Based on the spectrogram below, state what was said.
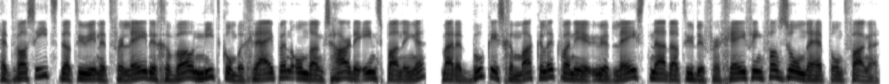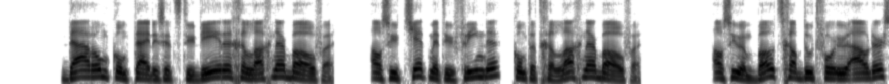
Het was iets dat u in het verleden gewoon niet kon begrijpen ondanks harde inspanningen, maar het boek is gemakkelijk wanneer u het leest nadat u de vergeving van zonde hebt ontvangen. Daarom komt tijdens het studeren gelach naar boven. Als u chat met uw vrienden, komt het gelach naar boven. Als u een boodschap doet voor uw ouders,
